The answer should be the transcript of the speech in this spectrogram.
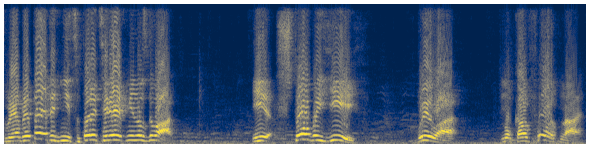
приобретает единицу, то ли теряет минус 2. И чтобы ей было ну, комфортно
